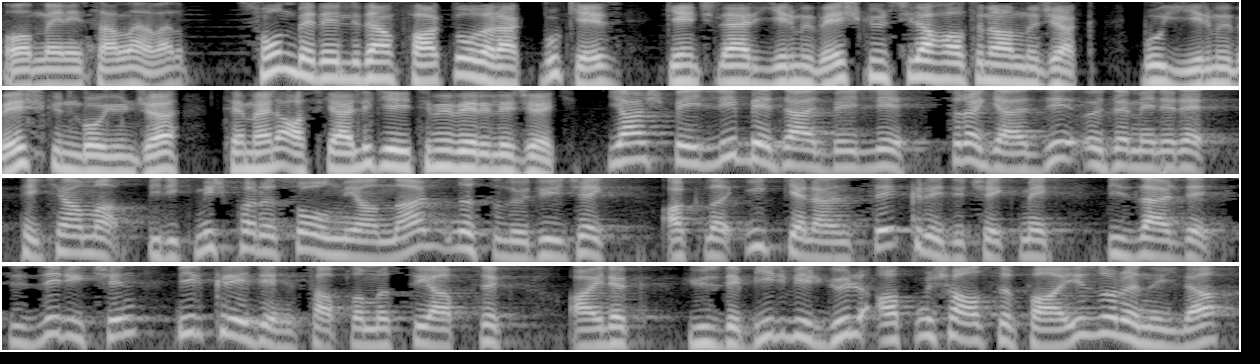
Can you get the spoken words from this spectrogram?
olmayan insanlar var. Son bedelliden farklı olarak bu kez gençler 25 gün silah altına alınacak. Bu 25 gün boyunca temel askerlik eğitimi verilecek. Yaş belli, bedel belli. Sıra geldi ödemelere. Peki ama birikmiş parası olmayanlar nasıl ödeyecek? Akla ilk gelense kredi çekmek. Bizler de sizler için bir kredi hesaplaması yaptık. Aylık %1,66 faiz oranıyla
